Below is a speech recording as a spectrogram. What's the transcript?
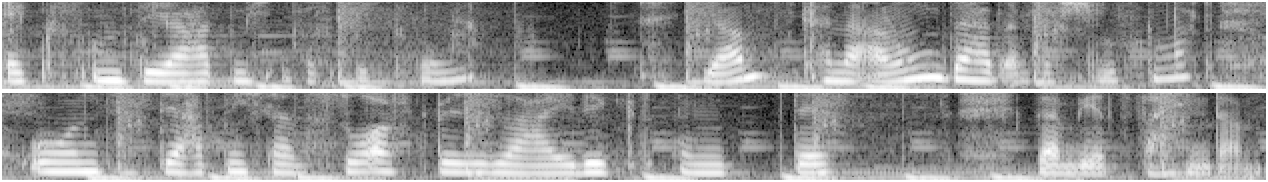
Ex und der hat mich einfach betrogen. Ja, keine Ahnung, der hat einfach Schluss gemacht und der hat mich dann so oft beleidigt und das werden wir jetzt verhindern.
